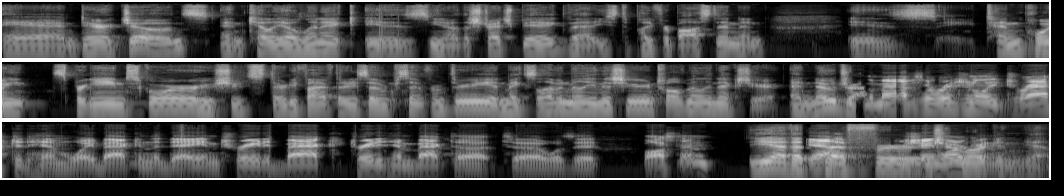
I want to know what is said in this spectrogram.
and Derrick Jones. And Kelly Olynyk is, you know, the stretch big that used to play for Boston and is a 10 points per game scorer who shoots 35, 37% from three and makes 11 million this year and 12 million next year. And no draft. The Mavs originally drafted him way back in the day and traded back, traded him back to, to was it Boston? Yeah, that's yeah, uh, for, for Shane, Larkin. Larkin. Yeah.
